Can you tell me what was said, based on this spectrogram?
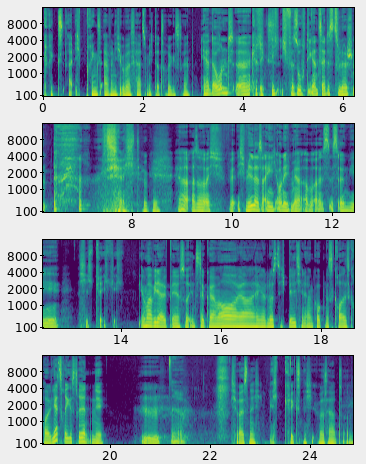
krieg's, ich bring's einfach nicht übers Herz, mich da zu registrieren. Ja, don't. Äh, ich Krieg's. ich, ich versuche die ganze Zeit es zu löschen. Ist ja echt, okay. Ja, also ich, will- ich will das eigentlich auch nicht mehr, aber es ist irgendwie, Ich, ich krieg ich, immer wieder, ich bin auf so Instagram, oh ja, hier lustig, Bildchen angucken, scroll, scroll. Jetzt registrieren? Nee, hm, ja. Ich weiß nicht. Ich krieg's nicht übers Herz. Also,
